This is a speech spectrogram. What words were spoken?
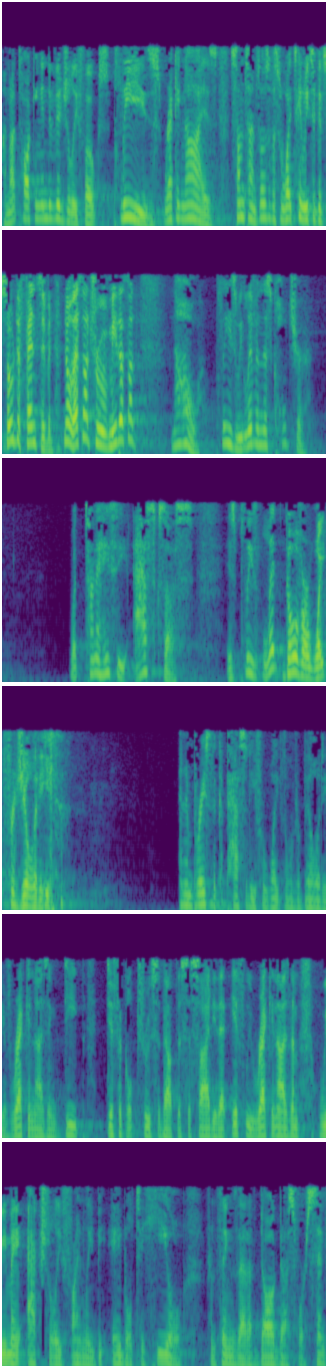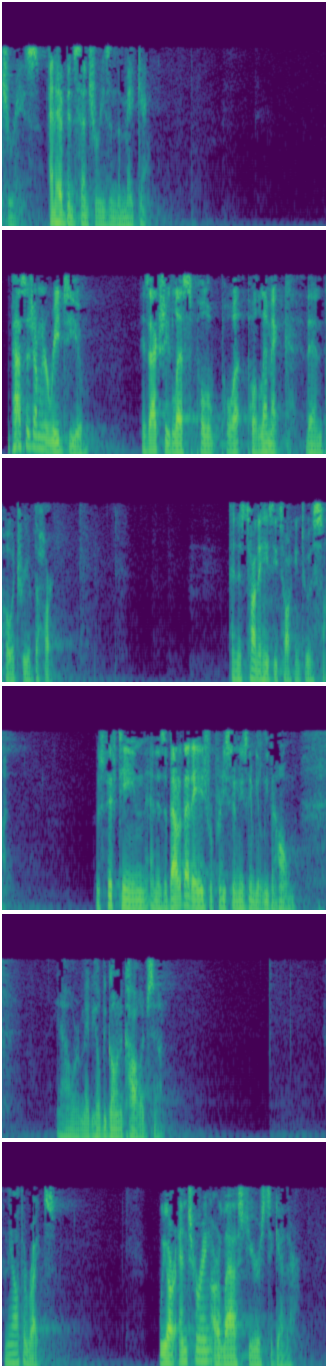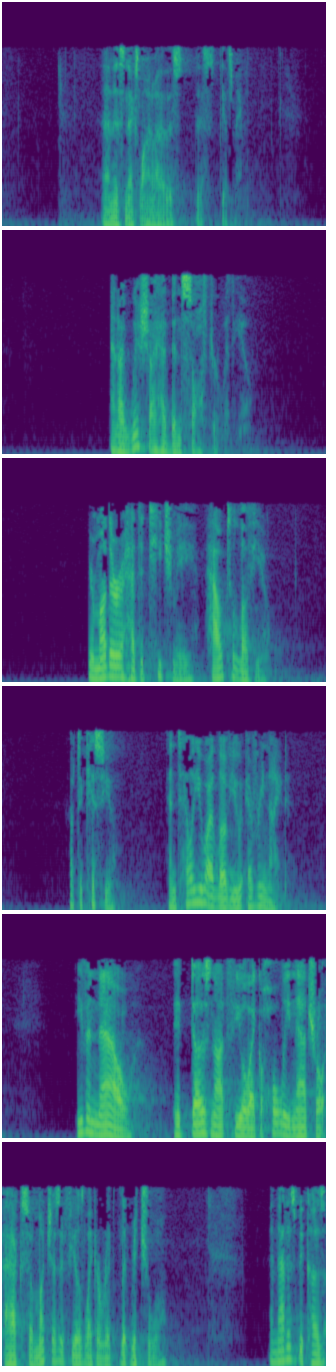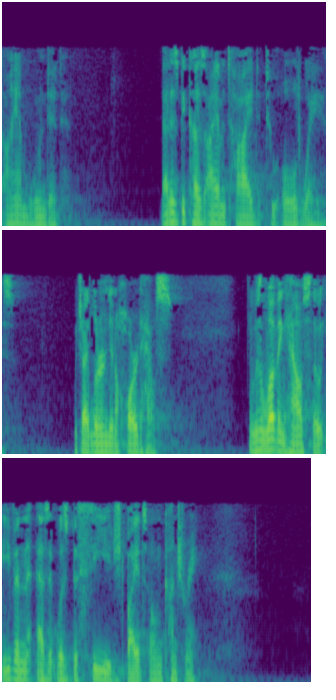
I'm not talking individually, folks. Please recognize sometimes those of us with white skin, we get so defensive and, no, that's not true of me. That's not. No, please, we live in this culture. What Ta-Nehisi asks us is please let go of our white fragility and embrace the capacity for white vulnerability of recognizing deep, difficult truths about the society that if we recognize them, we may actually finally be able to heal from things that have dogged us for centuries and have been centuries in the making. The passage I'm going to read to you is actually less pol- pol- polemic than poetry of the heart and is Ta-Nehisi talking to his son, who's 15 and is about at that age where pretty soon he's going to be leaving home. You know, or maybe he'll be going to college soon. And the author writes We are entering our last years together. And this next line, oh, this, this gets me. And I wish I had been softer with you. Your mother had to teach me how to love you to kiss you and tell you I love you every night. Even now, it does not feel like a wholly natural act so much as it feels like a ritual. And that is because I am wounded. That is because I am tied to old ways, which I learned in a hard house. It was a loving house, though, even as it was besieged by its own country.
